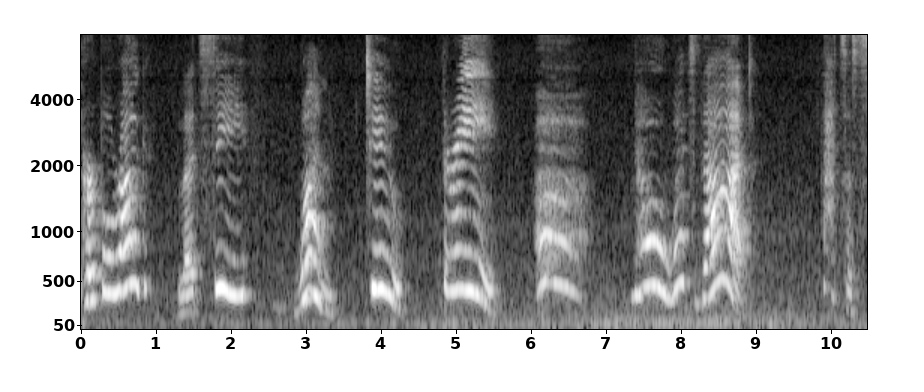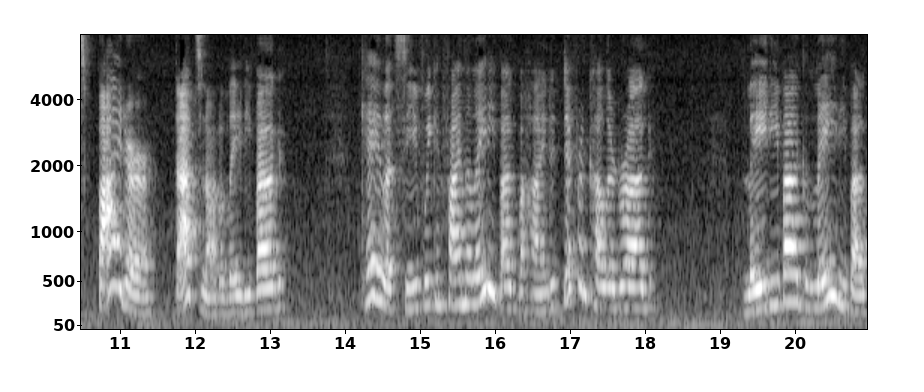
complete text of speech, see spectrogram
purple rug? Let's see. One, two, three. no, what's that? That's a spider. That's not a ladybug. Okay, let's see if we can find the ladybug behind a different colored rug. Ladybug, ladybug,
